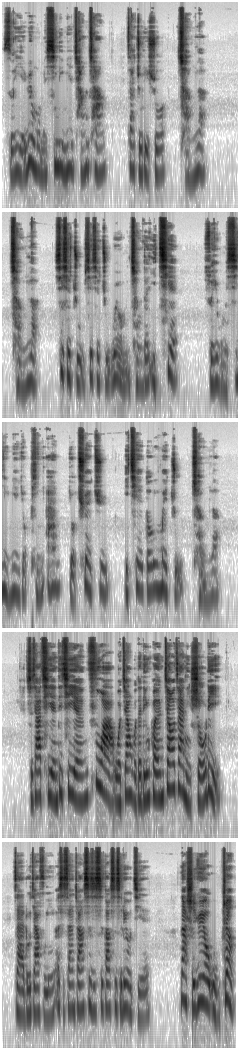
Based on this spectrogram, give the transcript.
所以也愿我们心里面常常在主里说：“成了，成了。”谢谢主，谢谢主为我们成的一切，所以我们心里面有平安，有确据，一切都因为主成了。十加七言第七言：父啊，我将我的灵魂交在你手里。在路加福音二十三章四十四到四十六节，那时约有五正，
